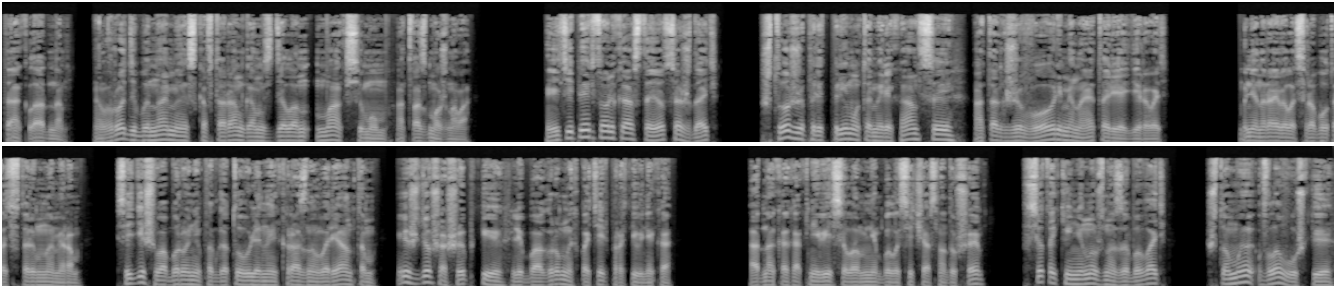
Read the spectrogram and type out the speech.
Так, ладно, вроде бы нами с Ковторангом сделан максимум от возможного. И теперь только остается ждать, что же предпримут американцы, а также вовремя на это реагировать. Мне нравилось работать вторым номером. Сидишь в обороне, подготовленный к разным вариантам, и ждешь ошибки, либо огромных потерь противника. Однако, как не весело мне было сейчас на душе, все-таки не нужно забывать, что мы в ловушке,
